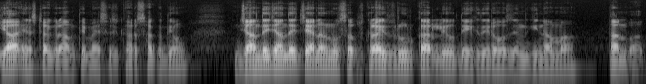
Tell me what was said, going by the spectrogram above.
ਜਾਂ ਇੰਸਟਾਗ੍ਰam ਤੇ ਮੈਸੇਜ ਕਰ ਸਕਦੇ ਹੋ। ਜਾਂਦੇ ਜਾਂਦੇ ਚੈਨਲ ਨੂੰ ਸਬਸਕ੍ਰਾਈਬ ਜ਼ਰੂਰ ਕਰ ਲਿਓ, ਦੇਖਦੇ ਰਹੋ ਜ਼ਿੰਦਗੀਨਾਮਾ। ਧੰਨਵਾਦ।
